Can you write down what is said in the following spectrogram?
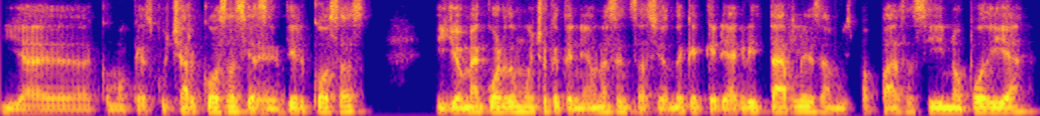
y a como que escuchar cosas y a Sí. sentir cosas. Y yo me acuerdo mucho que tenía una sensación de que quería gritarles a mis papás así, y no podía.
